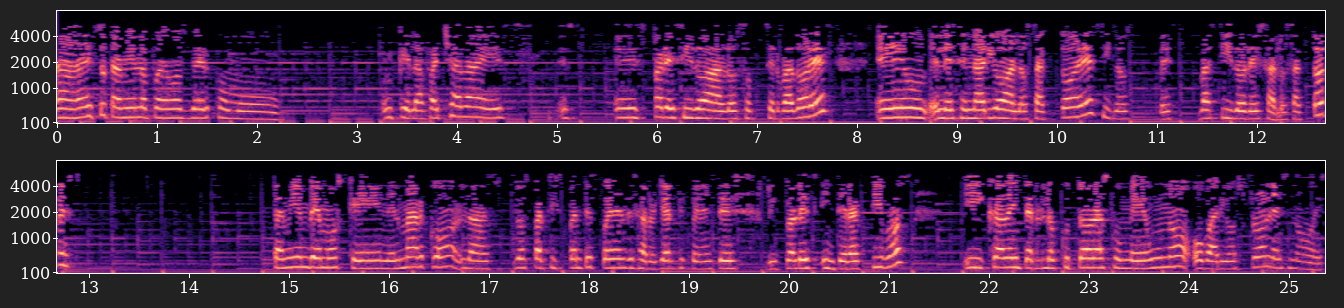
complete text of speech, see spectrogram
Ah, esto también lo podemos ver como que la fachada es, es, parecido a los observadores, eh, el escenario a los actores y los bastidores a los actores. También vemos que en el marco las, los participantes pueden desarrollar diferentes rituales interactivos y cada interlocutor asume uno o varios roles, no es,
